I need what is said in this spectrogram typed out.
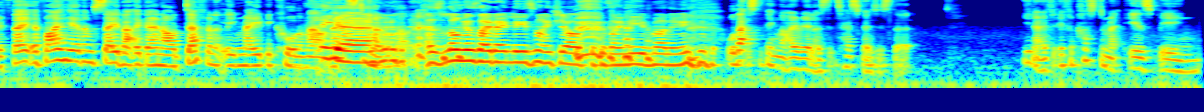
If they if i hear them say that again i'll definitely maybe call them out next yeah. as long as i don't lose my job because i need money. Well, that's the thing that I realised at Tesco's is that, you know, if, if a customer is being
